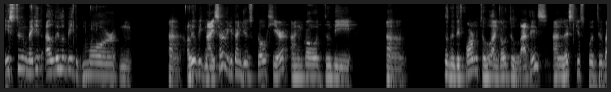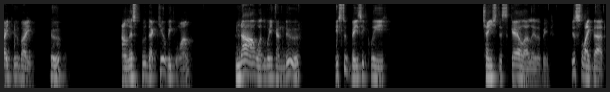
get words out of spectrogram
is to make it a little bit more mm, uh, a little bit nicer. You can just go here and go to the uh, to the deform tool and go to lattice and let's just put 2 by 2 by 2 and let's put a cubic one. Now what we can do is to basically change the scale a little bit, just like that.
